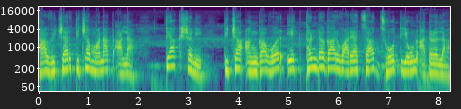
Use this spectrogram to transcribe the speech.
हा विचार तिच्या मनात आला. त्या क्षणी तिच्या अंगावर एक थंडगार वाऱ्याचा झोत येऊन आदळला.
